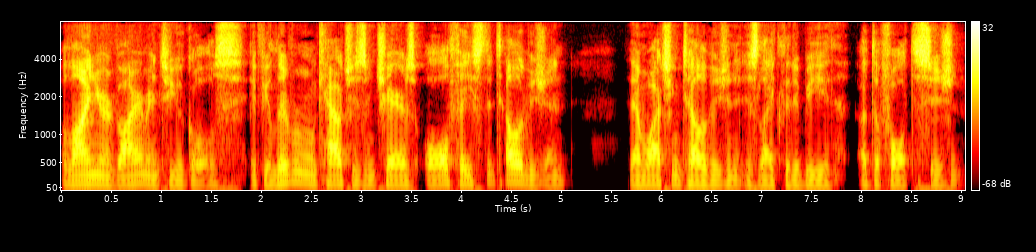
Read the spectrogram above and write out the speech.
Align your environment to your goals. If your living room couches and chairs all face the television, then watching television is likely to be a default decision.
